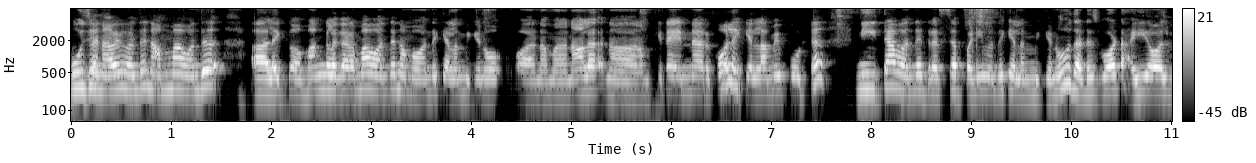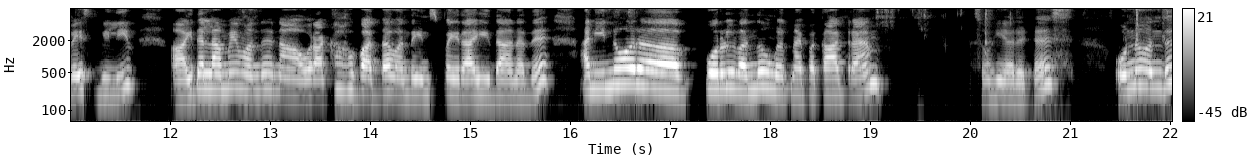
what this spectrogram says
பூஜைனாவே வந்து நம்ம வந்து லைக் மங்களகரமாக வந்து நம்ம வந்து கிளம்பிக்கணும். நம்மனால நான் நம்ம கிட்ட என்ன இருக்கோ லைக் எல்லாமே போட்டு நீட்டாக வந்து ட்ரெஸ்அப் பண்ணி வந்து கிளம்பிக்கணும். That is what I always believe இதெல்லாமே வந்து நான் ஒரு அக்காவை பார்த்து தான் வந்து இன்ஸ்பயர் ஆகி இதானது. அண்ட் இன்னொரு பொருள் வந்து உங்களுக்கு நான் இப்போ காட்டுறேன். ஸோ ஹியர் இட் இஸ் ஒன்று வந்து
